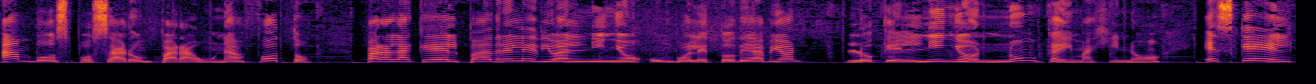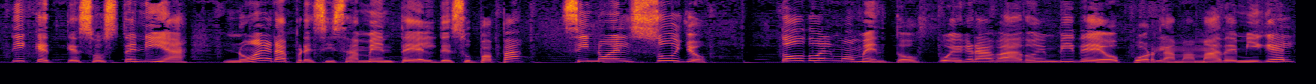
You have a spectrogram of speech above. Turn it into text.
ambos posaron para una foto, para la que el padre le dio al niño un boleto de avión. Lo que el niño nunca imaginó es que el ticket que sostenía no era precisamente el de su papá, sino el suyo. Todo el momento fue grabado en video por la mamá de Miguel.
